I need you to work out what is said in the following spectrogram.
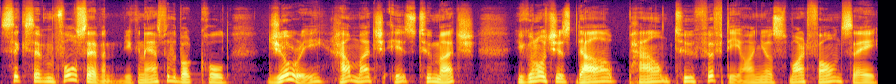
6747. You can ask for the book called Jewelry How Much Is Too Much. You can also just dial pound 250 on your smartphone, say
